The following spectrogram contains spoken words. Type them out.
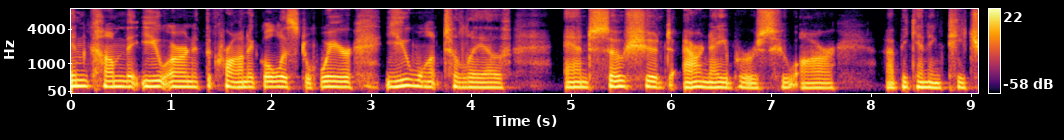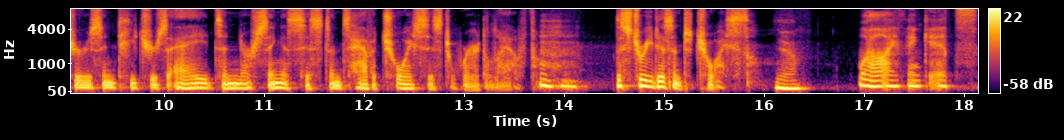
income that you earn at the Chronicle as to where you want to live. And so should our neighbors who are uh, beginning teachers and teachers' aides and nursing assistants have a choice as to where to live. Mm-hmm. The street isn't a choice. Yeah. Well, I think it's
